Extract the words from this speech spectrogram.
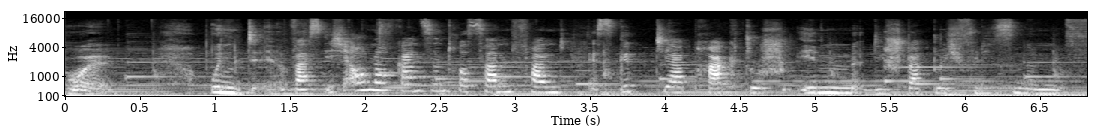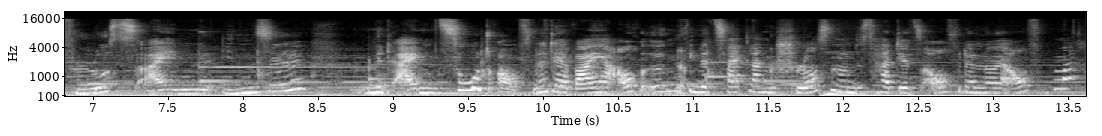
toll. Und was ich auch noch ganz interessant fand, es gibt ja praktisch im die Stadt durchfließenden Fluss eine Insel mit einem Zoo drauf. Ne? Der war ja auch irgendwie Ja. eine Zeit lang geschlossen und es hat jetzt auch wieder neu aufgemacht.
